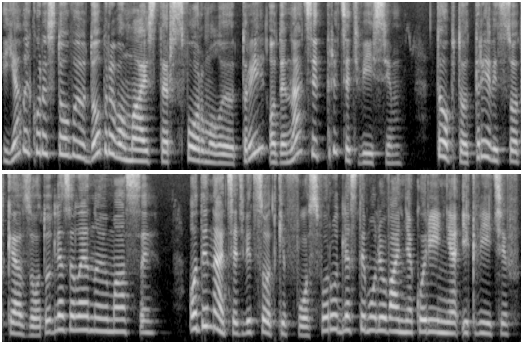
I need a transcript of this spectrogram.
Я використовую добриво майстер з формулою 3, 11, 38, тобто 3% азоту для зеленої маси, 11% фосфору для стимулювання коріння і квітів,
